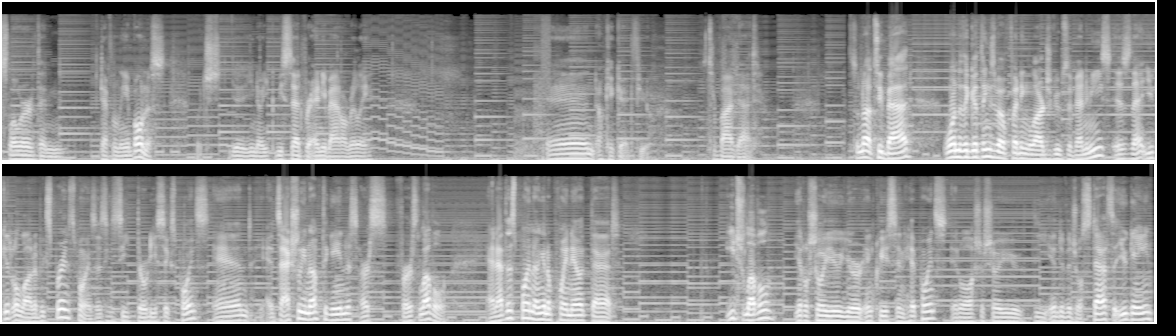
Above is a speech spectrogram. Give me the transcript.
slower, then definitely a bonus which you know you can be said for any battle really. And okay, good, phew, survived that. So not too bad. One of the good things about fighting large groups of enemies is that you get a lot of experience points. As you can see, 36 points, and it's actually enough to gain us our first level. And at this point, I'm going to point out that each level, it'll show you your increase in hit points. It'll also show you the individual stats that you gain,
